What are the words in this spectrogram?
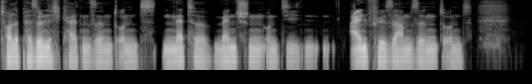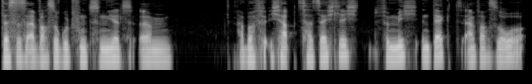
tolle Persönlichkeiten sind und nette Menschen und die einfühlsam sind und dass es einfach so gut funktioniert. Ähm, aber ich habe tatsächlich für mich entdeckt, einfach so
